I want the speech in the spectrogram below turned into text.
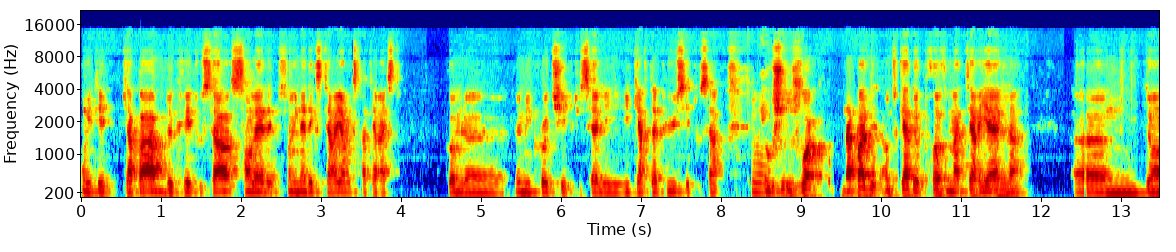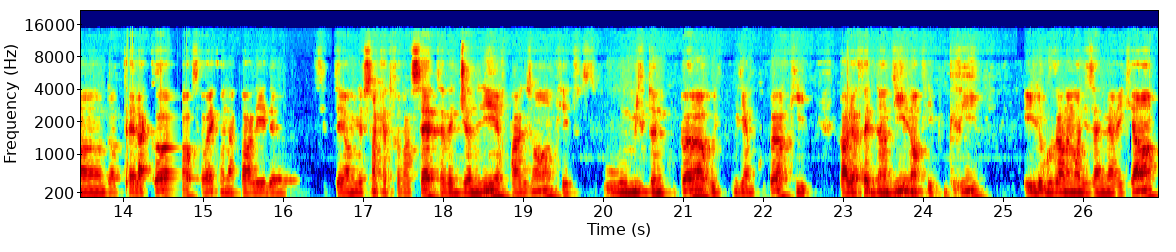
ont été capables de créer tout ça sans, l'aide, sans une aide extérieure extraterrestre, comme le, microchip, tu sais, les, cartes à puce et tout ça. Donc, je, vois qu'on n'a pas, en tout cas, de preuves matérielles euh, d'un, tel accord. C'est vrai qu'on a parlé de, c'était en 1987 avec John Lear, par exemple, ou Milton Cooper, ou William Cooper, qui parlait en fait d'un deal entre les gris et le gouvernement des Américains.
